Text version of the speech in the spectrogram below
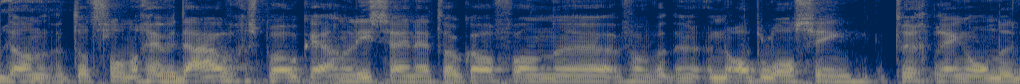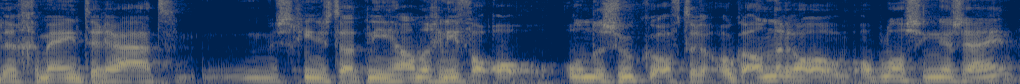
dan tot slot nog even daarover gesproken. Annelies zei net ook al van, eh, van een, oplossing terugbrengen onder de gemeenteraad. Misschien is dat niet handig. In ieder geval onderzoeken of er ook andere oplossingen zijn.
